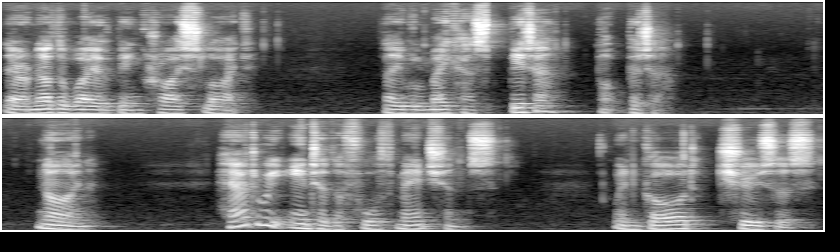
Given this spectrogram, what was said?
They are another way of being Christ like. They will make us better, not bitter. 9. How do we enter the fourth mansions? When God chooses.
